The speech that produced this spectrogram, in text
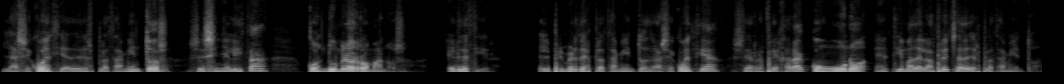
La secuencia de desplazamientos se señaliza con números romanos, es decir, el primer desplazamiento de la secuencia se reflejará con 1 encima de la flecha de desplazamiento,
